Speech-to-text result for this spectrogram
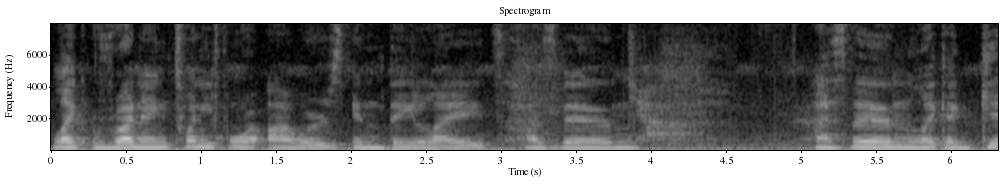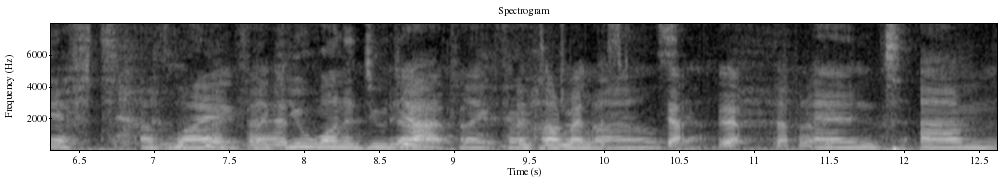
Like running 24 hours in daylight has been has been like a gift of life. like you want to do Yeah, that like for it's 100 on my list miles. yeah yeah definitely And um,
